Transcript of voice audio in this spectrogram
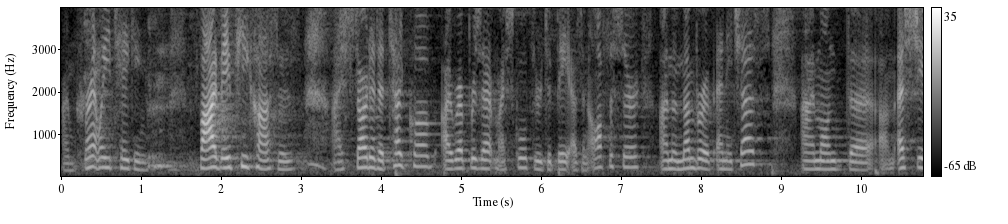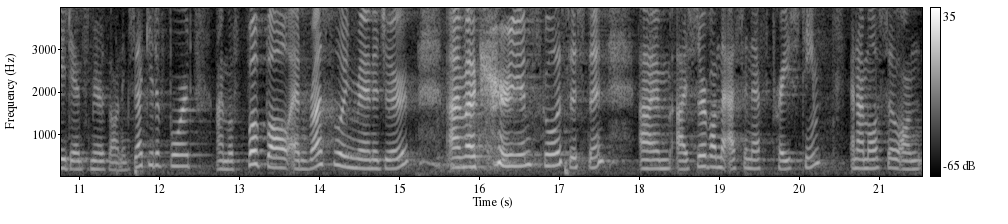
I'm currently taking five AP classes. I started a TED Club. I represent my school through debate as an officer. I'm a member of NHS. I'm on the um, SGA Dance Marathon Executive Board. I'm a football and wrestling manager. I'm a Korean school assistant. I'm, I serve on the SNF praise team, and I'm also on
